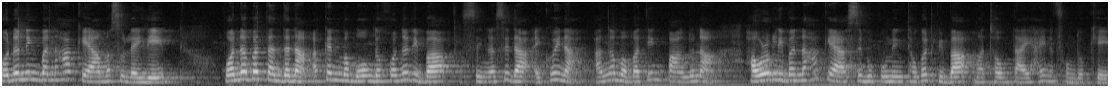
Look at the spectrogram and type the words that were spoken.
होननिंग बनहा कया लेरी होनबा तंदना अकन मतिंग पांगदुना हौरकलिबा नहा कया सिबु पुंगिंग थौगतपिबा मथौ ताई हाइना फोंदोखे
